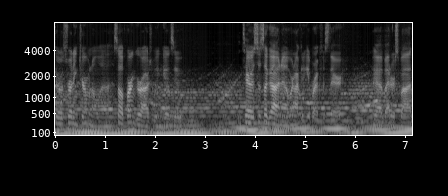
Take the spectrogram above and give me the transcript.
there was Reading Terminal. Uh, I saw a parking garage we can go to. And just like, Oh, no, we're not to get breakfast there. We got a better spot.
